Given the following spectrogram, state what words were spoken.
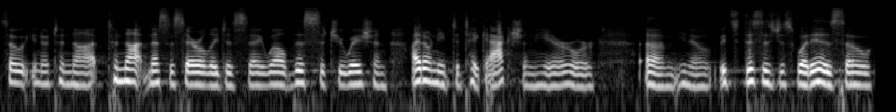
So you know, to not to not necessarily just say, well, this situation, I don't need to take action here, or um, you know, it's this is just what is. So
